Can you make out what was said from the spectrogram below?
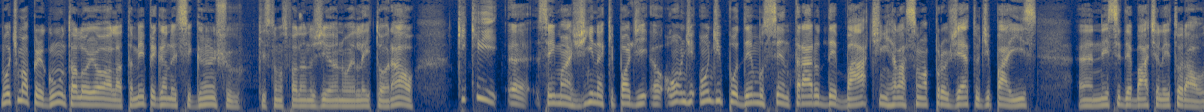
Uma última pergunta, Loyola, também pegando esse gancho que estamos falando de ano eleitoral, o que, que uh, você imagina que pode. Uh, onde, onde podemos centrar o debate em relação a projeto de país é, nesse debate eleitoral,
